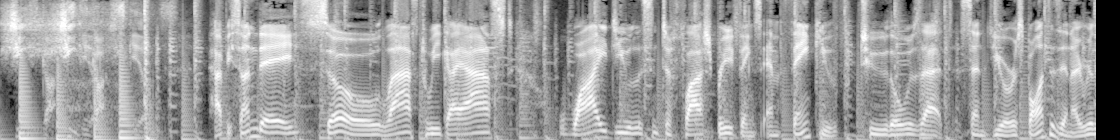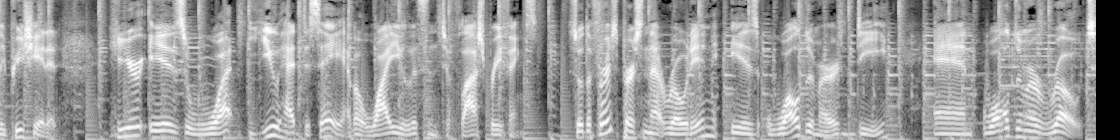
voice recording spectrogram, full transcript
She's got, got skills. Happy Sunday. So, last week I asked, why do you listen to flash briefings? And thank you to those that sent your responses in. I really appreciate it. Here is what you had to say about why you listen to flash briefings. So, the first person that wrote in is Waldemar D. And Waldemar wrote,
